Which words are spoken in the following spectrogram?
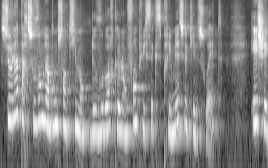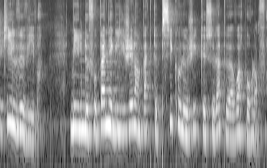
Cela part souvent d'un bon sentiment, de vouloir que l'enfant puisse exprimer ce qu'il souhaite et chez qui il veut vivre. Mais il ne faut pas négliger l'impact psychologique que cela peut avoir pour l'enfant.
